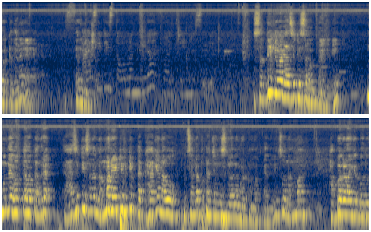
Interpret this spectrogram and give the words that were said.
ಇದೆಯಾ? ಸದ್ಯಕ್ಕೆ ಇವಾಗ ಆಸ್ ಇಟ್ ಈಸ್ ಹೋಗ್ತಾ ಇದ್ದೀವಿ. ಮುಂದೆ ಹೋಗ್ತಾ ಹೋಗ್ತಾ ಅಂದ್ರೆ ಆಸ್ ಇಟ್ ಈಸ್ ಅಂದ್ರೆ ನಮ್ಮ ನೇಟಿವಿಟಿಗೆ ತಕ್ಕ ಹಾಗೆ ನಾವು ಸಣ್ಣ ಪುಟ್ಟ ಚೇಂಜಸ್ಗಳನ್ನ ಮಾಡ್ಕೊಂಡು ಹೋಗ್ತಾ ಇದ್ವಿ ಸೊ ನಮ್ಮ ಹಬ್ಬಗಳಾಗಿರ್ಬೋದು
